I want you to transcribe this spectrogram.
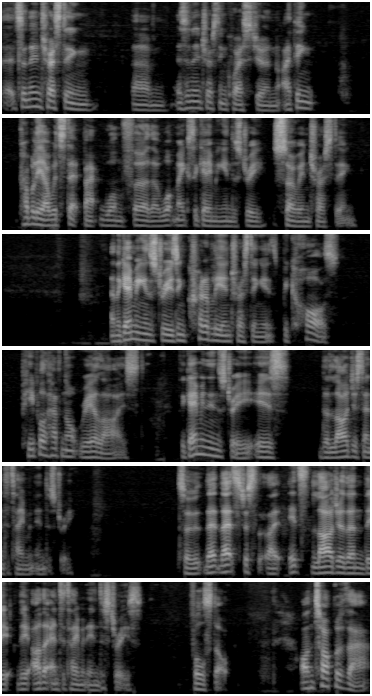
It's an interesting um, it's an interesting question. I think probably I would step back one further. What makes the gaming industry so interesting? And the gaming industry is incredibly interesting is because people have not realized the gaming industry is the largest entertainment industry. So that that's just like it's larger than the the other entertainment industries. Full stop. On top of that,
